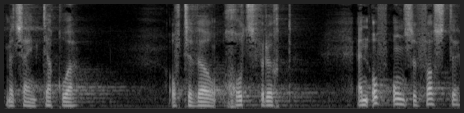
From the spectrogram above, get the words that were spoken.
met zijn taqwa? Oftewel godsvrucht. En of onze vaste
